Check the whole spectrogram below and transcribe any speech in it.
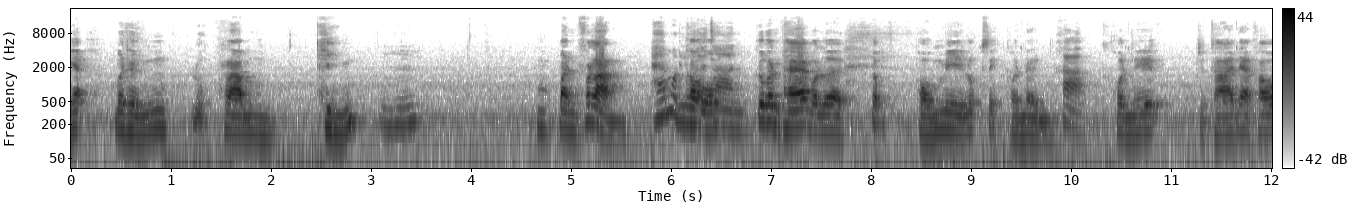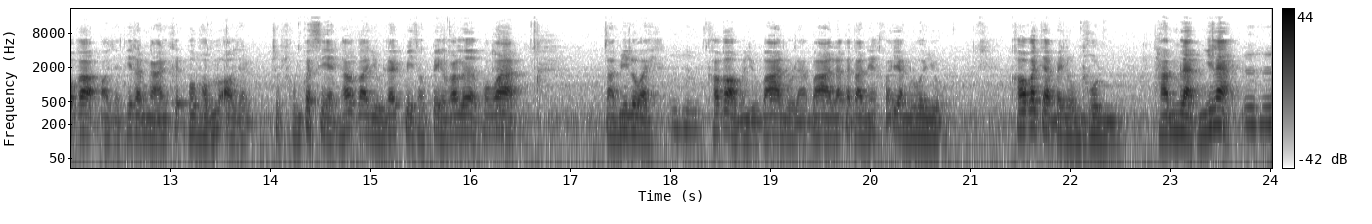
เงี้ยมาถึงลูกพลัมขิงอือฮึมันฝรั่ง แพ้หมดเลยข้าวโอ๊อาตจารย์ คือมันแพ้หมดเลย ก็ผมมีลูกศิษย์คนหนึ่งค่ะคนนี้สุดท้ายเนี่ยเขาก็ออกจากที่ทำงานคือผมผมออกจากผมเกษียณเขาก็อยู่ได้ปีสองปีเขาก็เลิกเพราะว่าสามีรวยอือฮึเขาก็ออกมาอยู่บ้านดูแลบ้าน แล้วก็ตอนนี้เขายังรวยอยู่เขาก็จะไปลงทุนทำแลบนี้แหละอือฮึ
